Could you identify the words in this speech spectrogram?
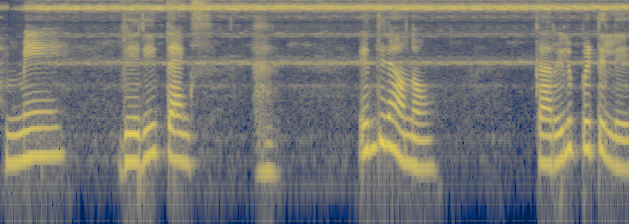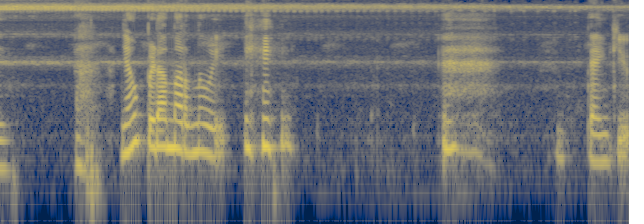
അമ്മേ വെരി താങ്ക്സ് എന്തിനാണോ കറിയിൽ ഉപ്പിട്ടില്ലേ? ഞാൻ ഉപ്പിടാൻ മറന്നുപോയി. താങ്ക് യു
